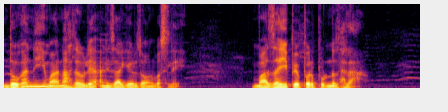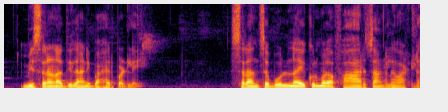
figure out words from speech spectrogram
दोघांनीही माना हलवल्या आणि जागेवर जाऊन बसले. माझाही पेपर पूर्ण झाला. मी सरांना दिला आणि बाहेर पडले. सरांचं बोलणं ऐकून मला फार चांगलं वाटलं.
